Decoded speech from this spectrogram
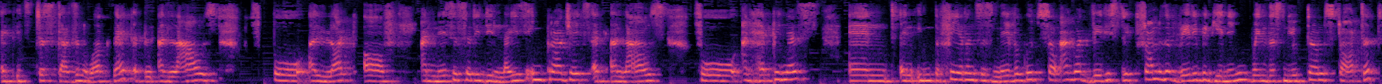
It, it just doesn't work. That it allows for a lot of unnecessary delays in projects. It allows for unhappiness and, and interference is never good. So I got very strict from the very beginning when this new term started.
